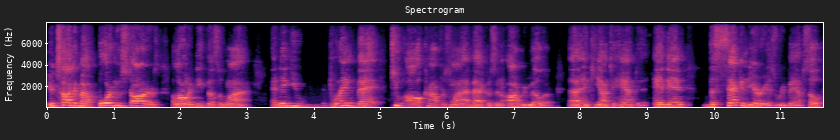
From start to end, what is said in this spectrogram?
You're talking about four new starters along the defensive line. And then you bring back two all conference linebackers in Aubrey Miller uh, and Keontae Hampton. And then the secondary is revamped. So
